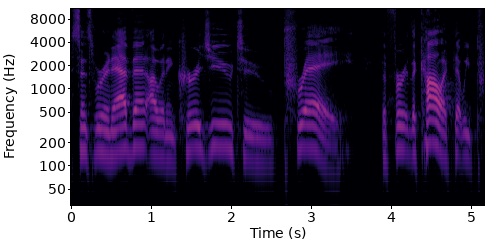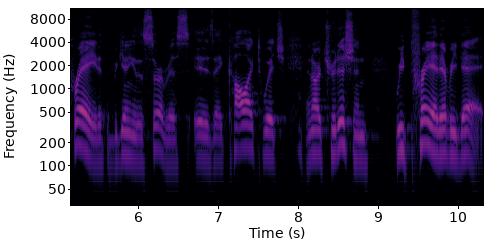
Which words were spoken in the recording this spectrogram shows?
Since we're in Advent, I would encourage you to pray. The, fir- the collect that we prayed at the beginning of the service is a collect which, in our tradition, we pray it every day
